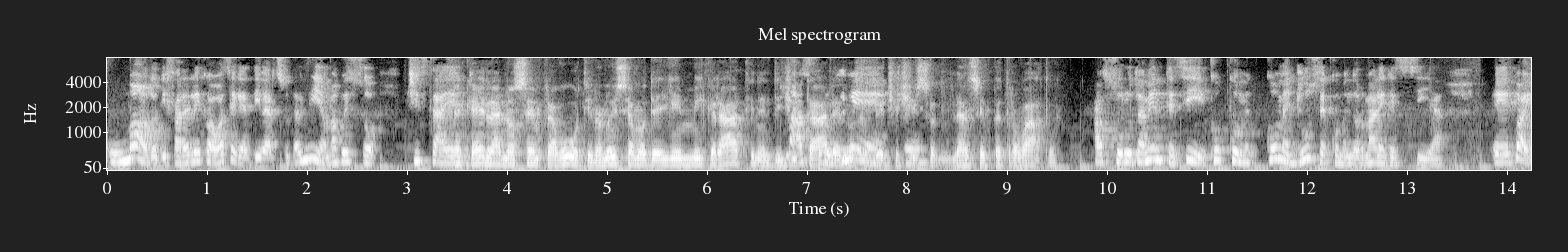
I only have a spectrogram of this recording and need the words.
un modo di fare le cose che è diverso dal mio, ma questo ci sta. Perché l'hanno sempre avuti, no? noi siamo degli immigrati nel digitale, loro invece ci so, l'hanno sempre trovato. Assolutamente sì, come, come è giusto e come normale che sia. E poi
